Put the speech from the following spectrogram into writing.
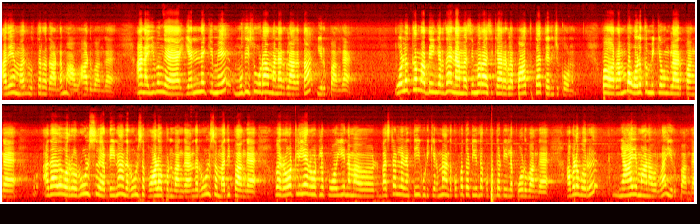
அதே மாதிரி ருத்தர தாண்டம் ஆ- ஆடுவாங்க. ஆனால் இவங்க என்றைக்குமே முடிசூடா மன்னர்களாகத்தான் இருப்பாங்க. ஒழுக்கம் அப்படிங்கிறத நம்ம சிம்மராசிக்காரர்களை பார்த்து தான் தெரிஞ்சுக்கணும். இப்போ ரொம்ப ஒழுக்கம் மிக்கவங்களாக இருப்பாங்க. அதாவது ஒரு ரூல்ஸு அப்படின்னா அந்த ரூல்ஸை ஃபாலோ பண்ணுவாங்க. அந்த ரூல்ஸை மதிப்பாங்க. இப்போ ரோட்லேயே ரோட்டில் போய் நம்ம பஸ் ஸ்டாண்டில் நம்ம டீ குடிக்கிறோம்னா அந்த குப்பை தொட்டி இருந்தால் குப்பை தொட்டியில் போடுவாங்க. அவ்வளோ ஒரு நியாயமானவர்களாக இருப்பாங்க.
